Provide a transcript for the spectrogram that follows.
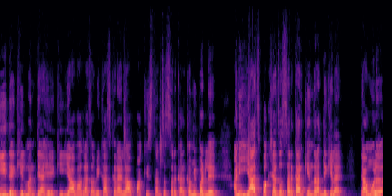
ही देखील म्हणते आहे की या भागाचा विकास करायला पाकिस्तानचं सरकार कमी पडलंय आणि याच पक्षाचं सरकार केंद्रात देखील आहे. त्यामुळं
